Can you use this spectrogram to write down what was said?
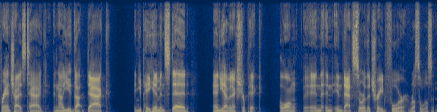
franchise tag and now you got dak and you pay him instead and you have an extra pick along and and, and that's sort of the trade for russell wilson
